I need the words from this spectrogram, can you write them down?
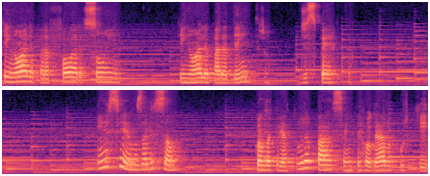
quem olha para fora sonha, quem olha para dentro desperta. Iniciemos a lição. Quando a criatura passa a interrogar o porquê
